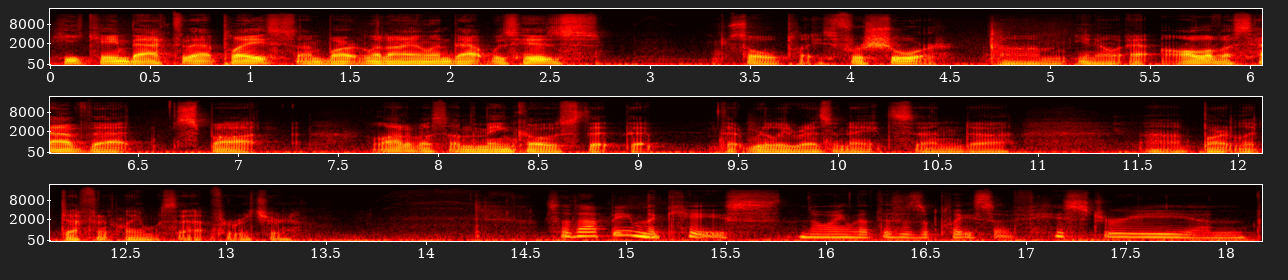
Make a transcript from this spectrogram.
he came back to that place on Bartlett Island. That was his soul place for sure. Um, you know, all of us have that spot. A lot of us on the Maine coast that that that really resonates, and uh, uh, Bartlett definitely was that for Richard. So, that being the case, knowing that this is a place of history and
